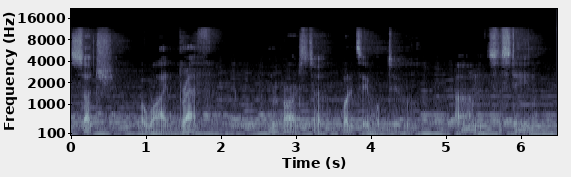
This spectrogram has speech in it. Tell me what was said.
such a wide breadth in regards to what it's able to um, sustain.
